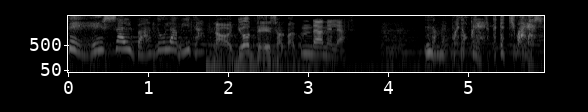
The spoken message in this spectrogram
Te he salvado la vida. No, yo te he salvado. Dámela. No me puedo creer que te chivaras.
